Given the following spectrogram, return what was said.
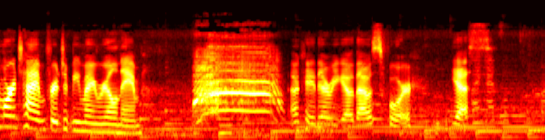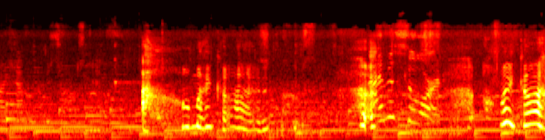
more time for it to be my real name. Ah! Okay, there we go. That was four. Yes. I have, I have. Oh my god. I have a sword. Oh my god.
